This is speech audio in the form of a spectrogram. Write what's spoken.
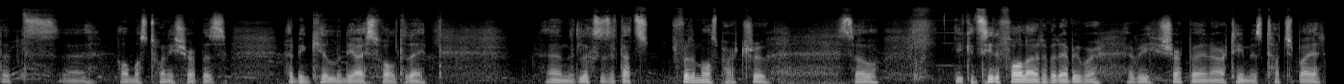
that uh, almost 20 Sherpas had been killed in the icefall today, and it looks as if that's for the most part true. So you can see the fallout of it everywhere. Every Sherpa in our team is touched by it,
